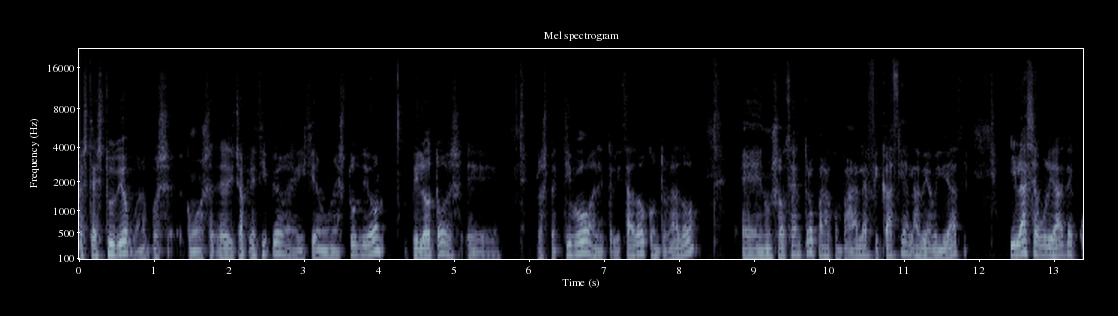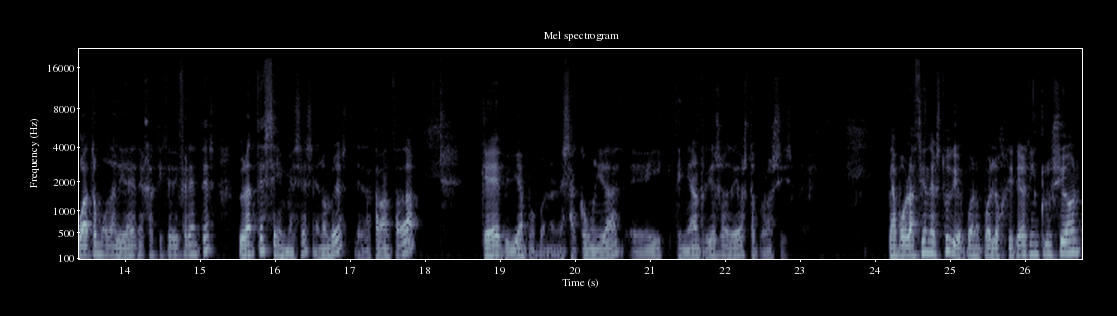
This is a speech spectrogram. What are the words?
este estudio? Bueno, pues como os he dicho al principio, eh, hicieron un estudio piloto eh, prospectivo, aleatorizado, controlado en un solo centro para comparar la eficacia, la viabilidad y la seguridad de cuatro modalidades de ejercicio diferentes durante seis meses en hombres de edad avanzada que vivían pues, bueno, en esa comunidad eh, y tenían riesgo de osteoporosis. La población de estudio, bueno, pues los criterios de inclusión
